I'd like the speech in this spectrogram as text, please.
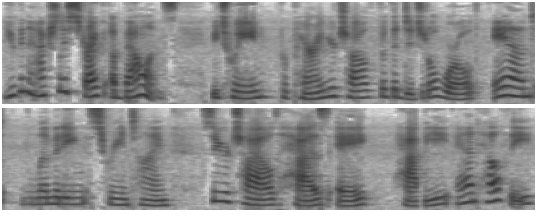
you can actually strike a balance between preparing your child for the digital world and limiting screen time so your child has a happy and healthy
